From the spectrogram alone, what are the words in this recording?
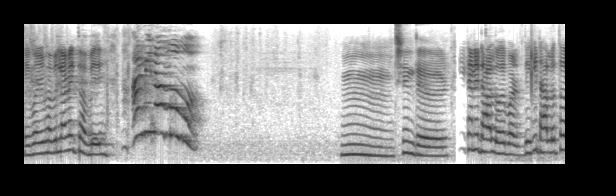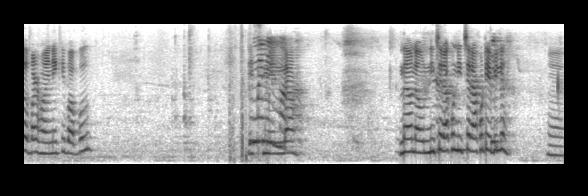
এবার এভাবে লড়াইতে হবে। হুম। সুন্দর এখানে ঢালো এবার দেখি ঢালো তো এবার হয় নাকি বাবুল? বিসমিল্লাহ। নাও নাও নিচে রাখো নিচে রাখো টেবিলে। হ্যাঁ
